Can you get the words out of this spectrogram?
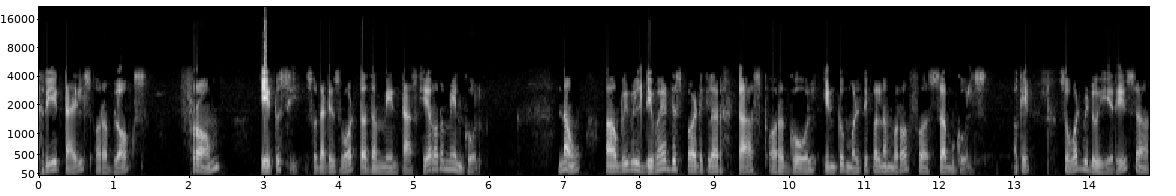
three tiles or a blocks from A to C. So that is what uh, the main task here or a main goal. Now uh, we will divide this particular task or a goal into multiple number of uh, sub goals okay. So what we do here is uh,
